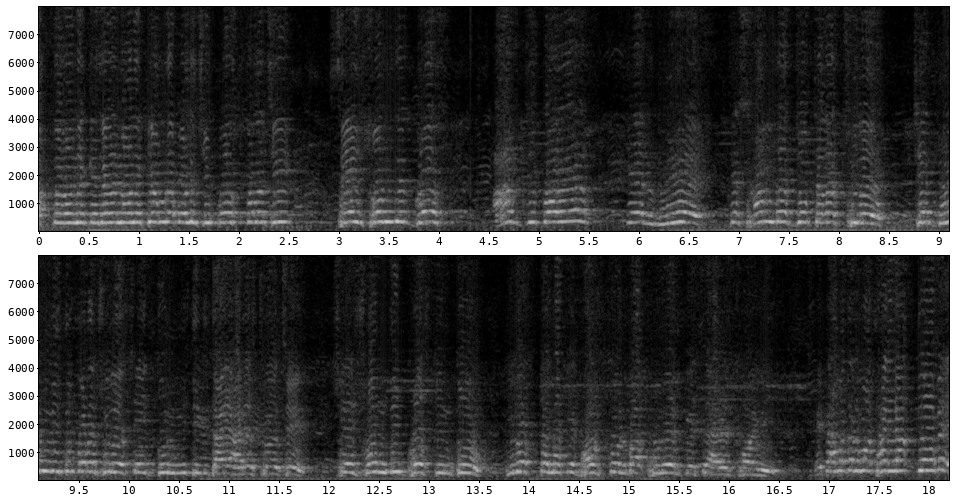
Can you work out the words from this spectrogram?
আপনারা অনেকে জানেন, অনেকে আমরা বলেছি পোস্ট করেছি। সেই সন্দীপ ঘোষ আর্জি করে? নিয়ে যে সাম্রাজ্য চালাচ্ছিল, যে দুর্নীতি করেছিল, সেই দুর্নীতির দায়ে অ্যারেস্ট হয়েছে। সেই সন্দীপ ঘোষ কিন্তু তিলোত্তমাকে ধর্ষণ বা খুনের কেসে অ্যারেস্ট হয়নি। এটা আমাদের মাথায় রাখতে হবে।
